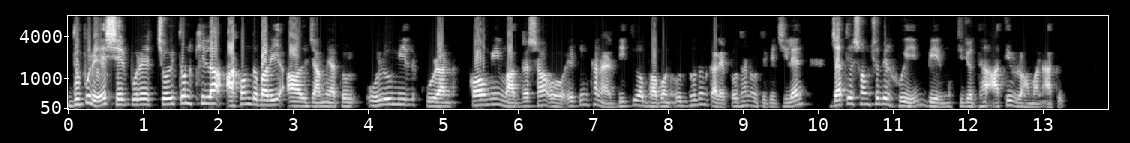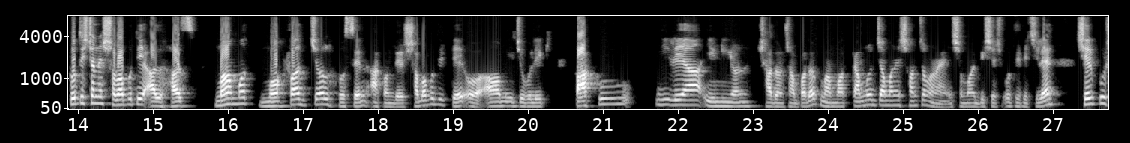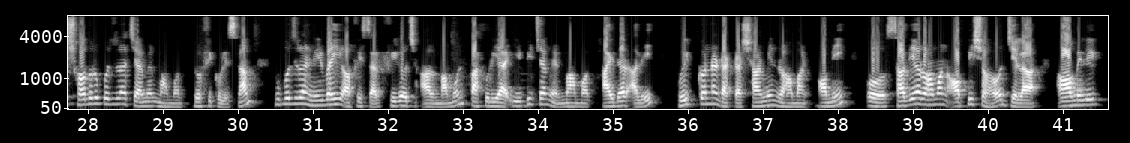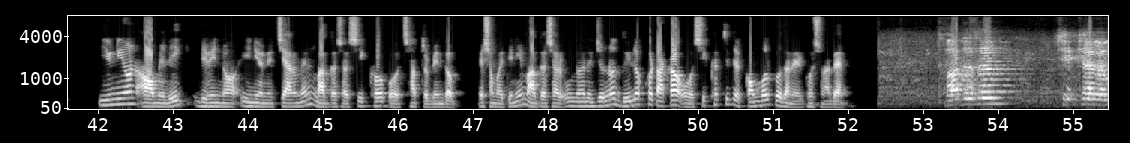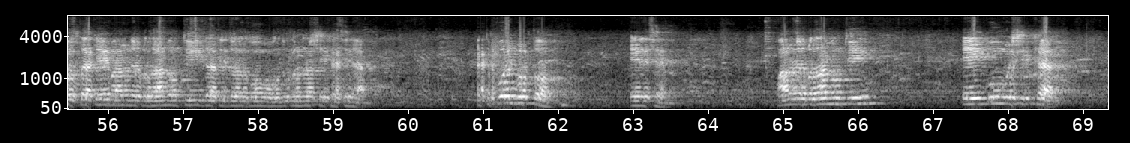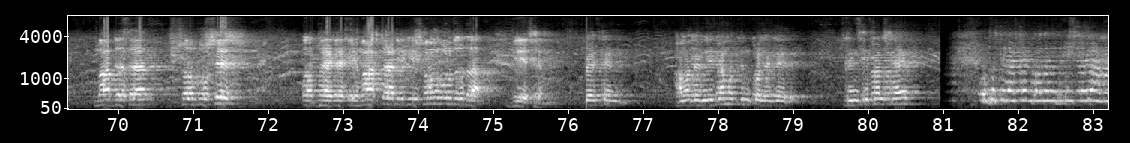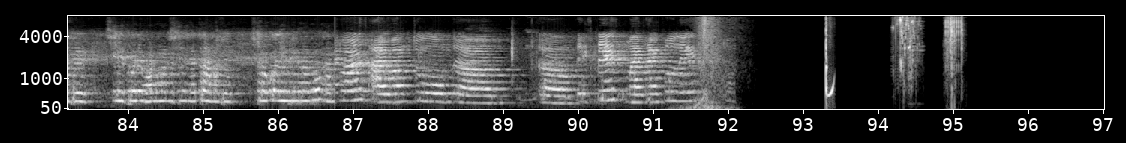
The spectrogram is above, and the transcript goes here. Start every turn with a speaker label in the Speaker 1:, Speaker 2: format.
Speaker 1: দুপুরে শেরপুরের চৈতনখিলা আকন্দবাড়ি আল জামিয়াতুল উলুমিল কুরআন কওমি মাদ্রাসা ও এতিমখানার দ্বিতীয় ভবন উদ্বোধনকালে প্রধান অতিথি ছিলেন জাতীয় সংসদের হুইপ বীর মুক্তিযোদ্ধা আতিউর রহমান আতিক। প্রতিষ্ঠানের সভাপতি আল হাজ মোহাম্মদ মোহফাজ্জল হোসেন আকন্দের সভাপতিত্বে ও আওয়ামী যুবলীগ পাকুইরিয়া ইউনিয়ন সাধারণ সম্পাদক মোহাম্মদ কামরুজ্জামানের সঞ্চালনায় এ সময় বিশেষ অতিথি ছিলেন শেরপুর সদর উপজেলা চেয়ারম্যান মোহাম্মদ রফিকুল ইসলাম উপজেলার নির্বাহী officer Firoz Al Mamun, Pakuria UP chairman Mohammad Haider Ali, whip corner doctor Sharmin Rahman Omi ও সাদিয়া রহমান অপি সহ জেলা Awami League, union Awami League, বিভিন্ন ইউনিয়নের চেয়ারম্যান, মাদ্রাসার শিক্ষক ও ছাত্রবৃন্দ। এ সময় তিনি মাদ্রাসার উন্নয়নের জন্য দুই লক্ষ টাকা ও শিক্ষার্থীদের কম্বল প্রদানের ঘোষণা দেন।
Speaker 2: মাদ্রাসা শিক্ষা ব্যবস্থাকে মাননীয় প্রধানমন্ত্রী জাতির জনক বঙ্গবন্ধু কন্যা শেখ হাসিনা একটা পরিবর্তন এনেছেন। মাননীয় প্রধানমন্ত্রী এই কৌম শিক্ষার মাদ্রাসার সর্বশেষ অধ্যায়টাকে মাস্টার ডিগ্রি সমমর্যাদা দিয়েছেন।
Speaker 3: আমাদের নিজামুদ্দিন কলেজের প্রিন্সিপাল সাহেব।
Speaker 4: উপস্থিত আছেন পরবর্তী হিসেবে আমাদের শিল্পের গণমানুষের নেতা আমাদের সকলের অভিভাবক।
Speaker 5: I I want to uh,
